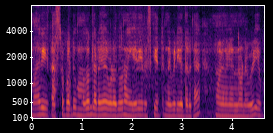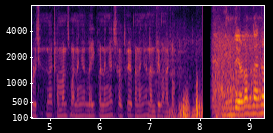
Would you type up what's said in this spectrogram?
மாதிரி கஷ்டப்பட்டு முதல் தடவையாக இவ்வளோ தூரம் ஏறி ரிஸ்க் எடுத்து இந்த வீடியோ எடுத்திருக்கேன் உங்களுக்கு என்னோடய வீடியோ பிடிச்சிருந்தா கமெண்ட்ஸ் பண்ணுங்கள் லைக் பண்ணுங்கள் சப்ஸ்கிரைப் பண்ணுங்கள் நன்றி வணக்கம். இந்த இடம் தாங்க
